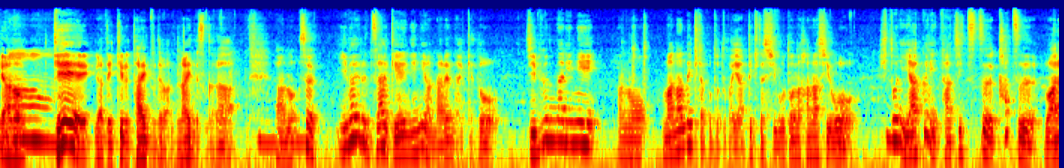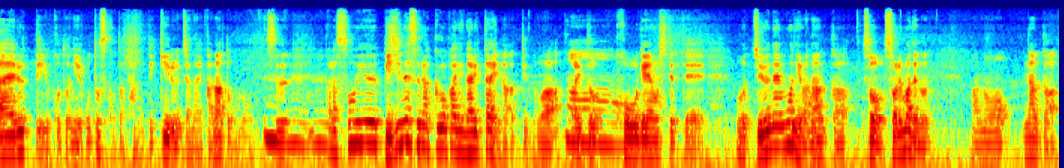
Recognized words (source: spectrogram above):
いやあのあー。ゲイができるタイプではないですからあのそういわゆるザ芸人にはなれないけど自分なりにあの学んできたこととかやってきた仕事の話を人に役に立ちつつかつ笑えるっていうことに落とすことは多分できるんじゃないかなと思うんです。うんうんうんだからそういうビジネス落語家になりたいなっていうのは割と公言をしててもう10年後にはなんかそうそれまでのあのなんか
